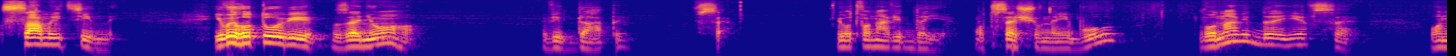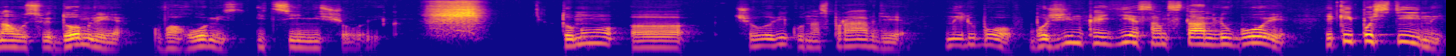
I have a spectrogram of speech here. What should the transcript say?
самий цінний. І ви готові за нього віддати все. І от вона віддає. От все, що в неї було, вона віддає все. Вона усвідомлює вагомість і цінність чоловіка. Тому е, чоловіку насправді не любов, бо жінка є сам стан любові, який постійний.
